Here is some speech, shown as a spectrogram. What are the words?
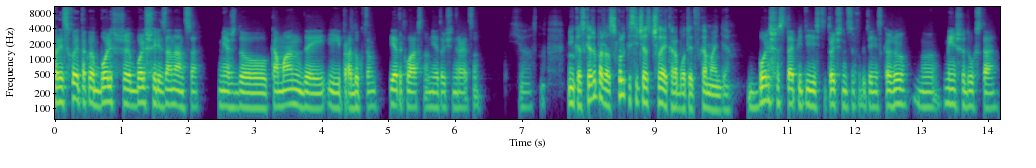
происходит такое больше, больше резонанса между командой и продуктом. И это классно, мне это очень нравится. Ясно. Мика, скажи, пожалуйста, сколько сейчас человек работает в команде? Больше 150, точно цифру тебе не скажу, но меньше 200.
